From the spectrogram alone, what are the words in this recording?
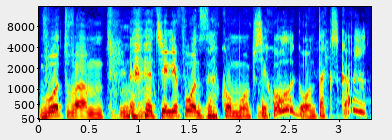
вот вам телефон знакомого психолога, он так скажет.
